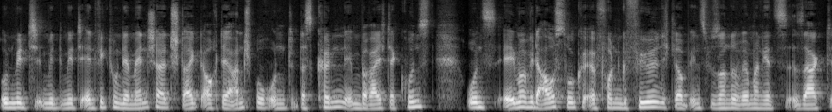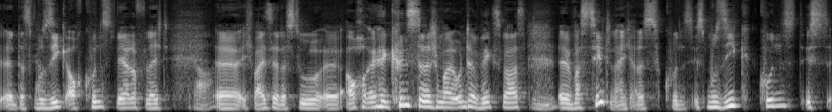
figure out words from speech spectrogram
Und mit, mit, mit Entwicklung der Menschheit steigt auch der Anspruch und das Können im Bereich der Kunst uns immer wieder Ausdruck äh, von Gefühlen. Ich glaube, insbesondere, wenn man jetzt sagt, äh, dass Musik auch Kunst wäre, vielleicht, Ja. äh, ich weiß ja, dass du äh, auch äh, künstlerisch mal unterwegs warst. Mhm. Äh, was zählt denn eigentlich alles zu Kunst? Ist Musik Kunst? Ist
